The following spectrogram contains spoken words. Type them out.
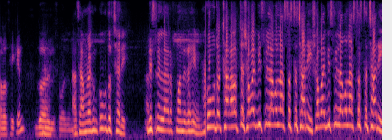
ভালো থাকেন দোয়া হ্যাঁ। রইল সবার জন্য। আচ্ছা আমরা এখন কবুতর ছাড়ি। বিসমিল্লাহ রহমান রহিম। কবুতর ছাড়া হচ্ছে সবাই বিসমিল্লাহ বলে আস্তে আস্তে ছাড়ি। সবাই বিসমিল্লাহ বলে আস্তে আস্তে ছাড়ি।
